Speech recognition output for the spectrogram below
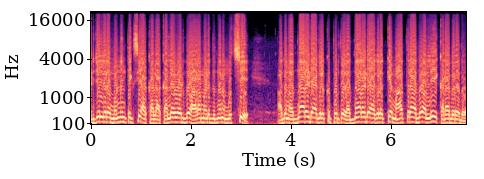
ಎಡ್ಜಲ್ಲಿರೋ ಮಣ್ಣನ್ನು ತೆಗೆಸಿ ಆ ಕಲ್ಲ ಕಲ್ಲೆ ಹೊಡೆದು ಆಳ ಮಾಡಿದ್ದನ್ನು ಮುಚ್ಚಿ ಅದನ್ನ ಹದಿನಾರು ಅಡಿ ಆಗಲಕ್ಕೆ ಪೂರ್ತಿ ಹದಿನಾರು ಅಡಿ ಆಗಲಕ್ಕೆ ಮಾತ್ರ ಅದು ಅಲ್ಲಿ ಖರಾಬ್ ಇರೋದು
